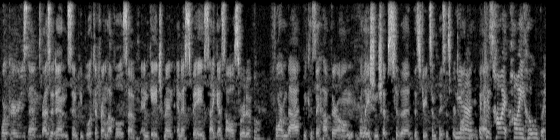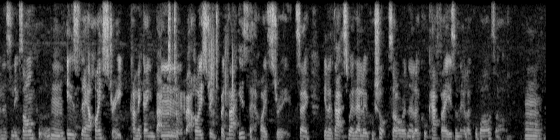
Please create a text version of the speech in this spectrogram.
workers and residents and people at different levels of engagement in a space, I guess, all sort of form that because they have their own relationships to the, the streets and places we're yeah, talking about. Because High, High Holborn, as an example, mm. is their high street, kind of going back mm. to hmm. talking about high streets, but that is their high street. So, you know, that's where their local shops are and their local cafes and their local bars are. Mm.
